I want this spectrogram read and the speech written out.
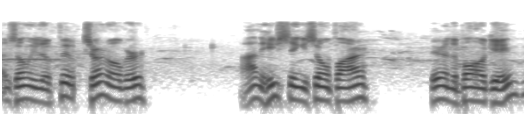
That's only the fifth turnover on Hastings so far here in the ball game.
